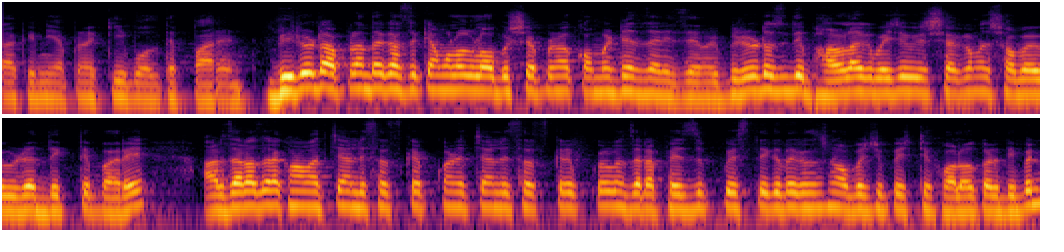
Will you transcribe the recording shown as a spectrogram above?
তাকে নিয়ে আপনারা কী বলতে পারেন। ভিডিওটা আপনাদের কাছে কেমন লাগল, অবশ্যই আপনারা কমেন্টে জানিয়ে যাবেন। ভিডিওটা যদি ভালো লাগে, বেশি বেশি শেয়ার সবাই ভিডিও দেখতে পারে। আর যারা যারা আমার চ্যানেল সাবস্ক্রাইব করেন চ্যানেল সাবস্ক্রাইব করবেন, যারা ফেসবুক পেজ থেকে দেখেছেন, অবশ্যই পেজটি ফলো করে দিবেন।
